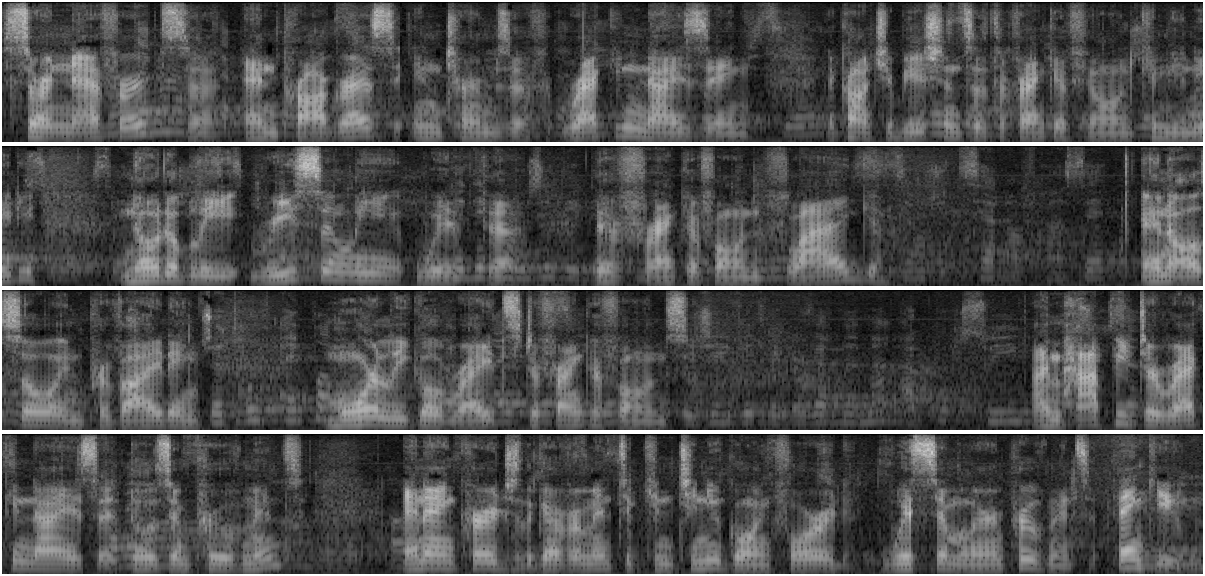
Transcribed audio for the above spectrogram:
certain efforts uh, and progress in terms of recognizing the contributions of the Francophone community, notably recently with uh, the Francophone flag, and also in providing more legal rights to Francophones. I'm happy to recognize uh, those improvements and I encourage the government to continue going forward with similar improvements. Thank you.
